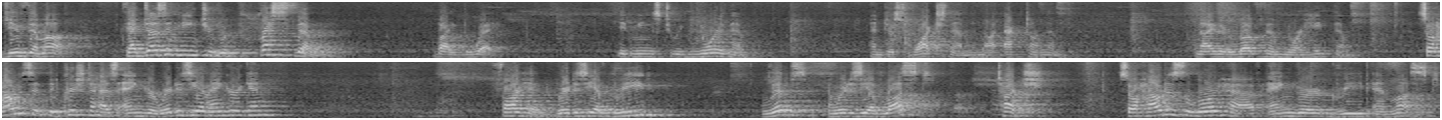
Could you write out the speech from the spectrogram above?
Give them up. That doesn't mean to repress them, by the way. It means to ignore them and just watch them and not act on them. Neither love them nor hate them. So, how is it that Krishna has anger? Where does he have anger again? Forehead. Where does he have greed? Lips. And where does he have lust? Touch. So, how does the Lord have anger, greed, and lust?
